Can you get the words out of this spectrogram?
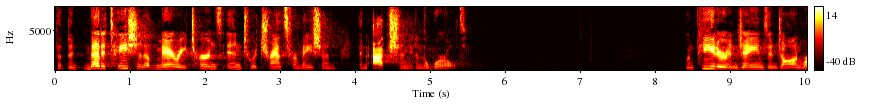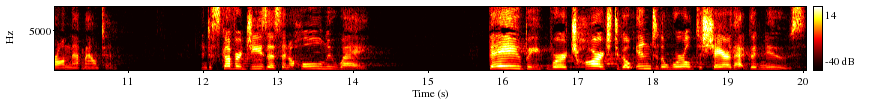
The meditation of Mary turns into a transformation and action in the world. When Peter and James and John were on that mountain and discovered Jesus in a whole new way, they be, were charged to go into the world to share that good news.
